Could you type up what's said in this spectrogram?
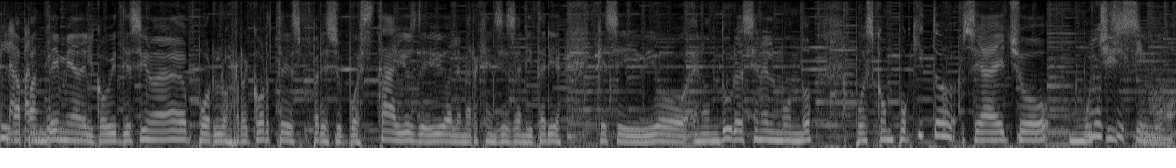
la, La pandemia. del COVID-19 por los recortes presupuestarios debido a la emergencia sanitaria que se vivió en Honduras y en el mundo, pues con poquito se ha hecho muchísimo. Muchísimo.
